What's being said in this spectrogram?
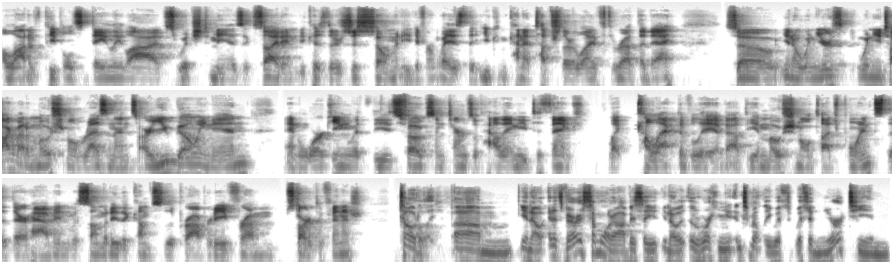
a lot of people's daily lives, which to me is exciting because there's just so many different ways that you can kind of touch their life throughout the day. So, you know, when you're when you talk about emotional resonance, are you going in and working with these folks in terms of how they need to think like collectively about the emotional touch points that they're having with somebody that comes to the property from start to finish Totally. Um, you know, and it's very similar, obviously, you know, working intimately with within your team.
